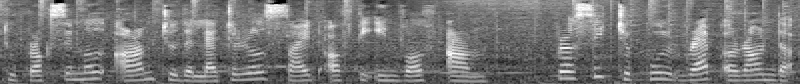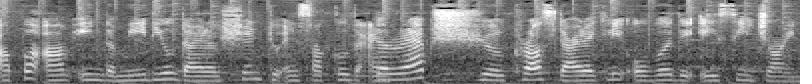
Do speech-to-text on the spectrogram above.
to proximal arm to the lateral side of the involved arm. Proceed to pull wrap around the upper arm in the medial direction to encircle the ankle. The wrap should cross directly over the AC joint.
